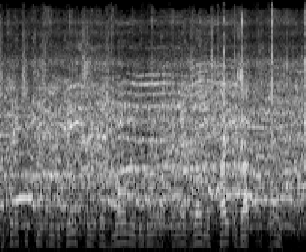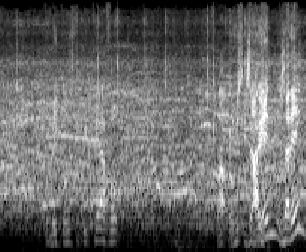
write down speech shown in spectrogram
was a good execution of the guillotine because normally they don't wrap their legs around as tight as that. Oh, Mick wants to be careful. That is, is that in? Is that in?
